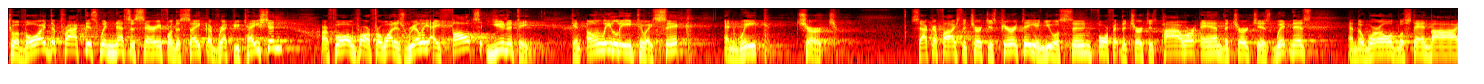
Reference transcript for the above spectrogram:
To avoid the practice when necessary for the sake of reputation or for, or for what is really a false unity can only lead to a sick and weak church. Sacrifice the church's purity, and you will soon forfeit the church's power and the church's witness, and the world will stand by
